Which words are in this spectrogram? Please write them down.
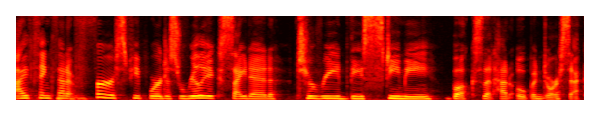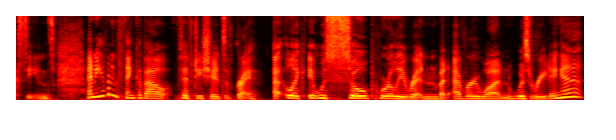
I think that at first people were just really excited to read these steamy books that had open door sex scenes. And even think about 50 Shades of Grey. Uh, Like it was so poorly written, but everyone was reading it.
